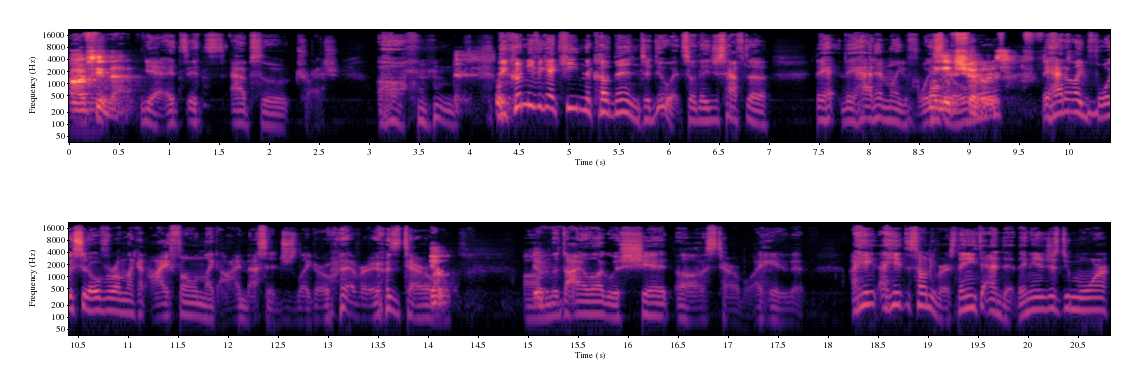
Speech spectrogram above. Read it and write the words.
oh, I've seen that. Yeah, it's it's absolute trash. Oh, they couldn't even get Keaton to come in to do it, so they just have to. They they had him like voice it over. Shivers. They had to like voice it over on like an iPhone, like iMessage, like or whatever. It was terrible. Yep. Um, yep. The dialogue was shit. Oh, it's terrible. I hated it. I hate I hate the Sonyverse. They need to end it. They need to just do more.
